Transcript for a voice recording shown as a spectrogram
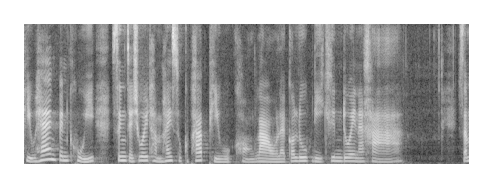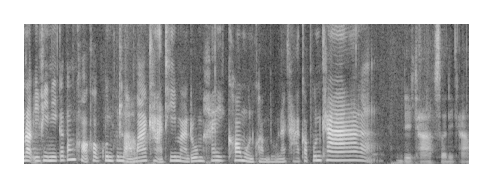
ผิวแห้งเป็นขุย ซึ่งจะช่วยทำให้สุขภาพผิวของเราและก็ลูกดีขึ้นด้วยนะคะ สำหรับ EP นี้ก็ต้องขอขอบคุณคุณหมอครับมากค่ะ ที่มาร่วมให้ข้อมูลความรู้นะคะ ขอบคุณค่ะ ดีครับ สวัสดีครับ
